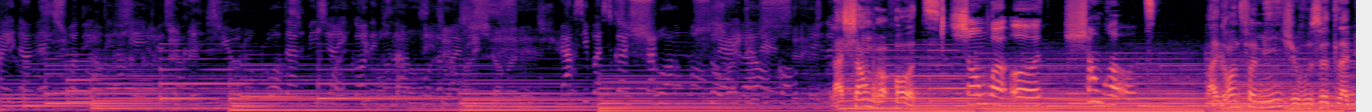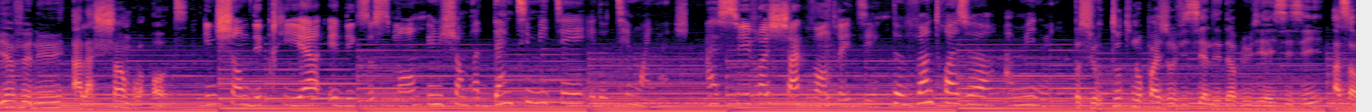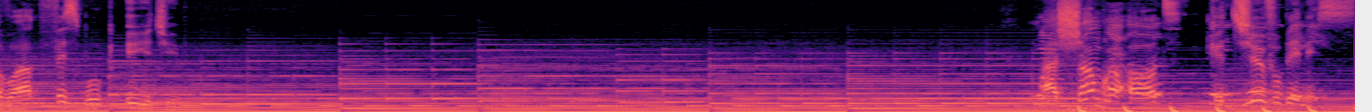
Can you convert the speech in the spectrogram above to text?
soit glorifié, Jésus. Ta miséricorde et ton amour. Merci parce qu'à chaque moment, Seigneur, La chambre haute. Chambre haute. Chambre haute. La grande famille, je vous souhaite la bienvenue à la chambre haute. Une chambre de prière et d'exaucement. Une chambre d'intimité et de témoignage. À suivre chaque vendredi. De 23h à minuit. Sur toutes nos pages officielles de WDICC, à savoir Facebook et YouTube. La chambre haute, que Dieu vous bénisse.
